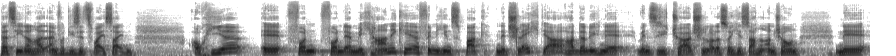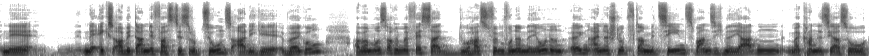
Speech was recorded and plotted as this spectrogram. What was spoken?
per se dann halt einfach diese zwei Seiten. Auch hier äh, von, von der Mechanik her finde ich ein Spug nicht schlecht, ja. Hat natürlich eine, wenn Sie sich Churchill oder solche Sachen anschauen, eine, eine, eine exorbitante, fast disruptionsartige Wirkung. Aber man muss auch immer festhalten, du hast 500 Millionen und irgendeiner schlupft dann mit 10, 20 Milliarden. Man kann das ja so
